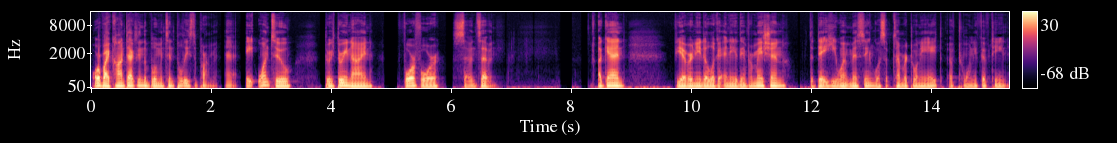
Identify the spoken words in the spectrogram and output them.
or by contacting the Bloomington Police Department at 812 339 4477. Again, if you ever need to look at any of the information, the date he went missing was September 28th of 2015.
